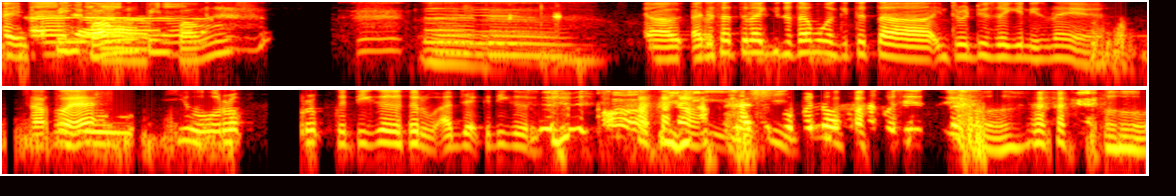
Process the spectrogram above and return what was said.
Hai, Ping Ping pong, ping pong. Aduh. Uh, ada satu lagi tetamu yang kita tak introduce lagi ni sebenarnya. Siapa Apa eh? You huruf huruf ketiga tu, abjad ketiga tu. Oh. Hati pun penuh aku takut sensor. Oh. Oh,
